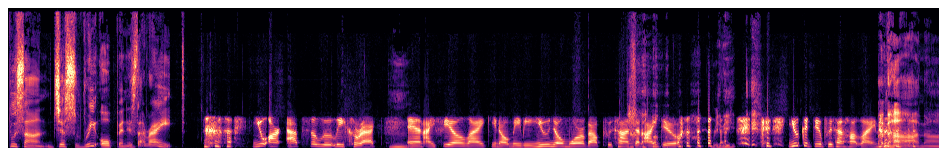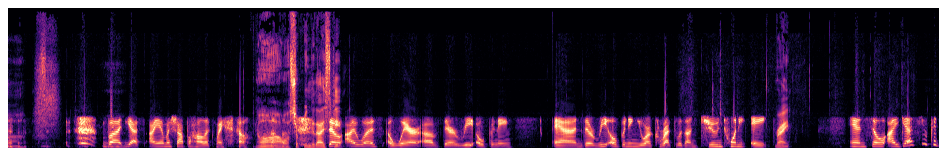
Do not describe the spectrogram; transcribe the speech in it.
Busan, just reopened. Is that right? you are absolutely correct. Mm. And I feel like, you know, maybe you know more about Busan than I do. really? you could do Busan Hotline. nah, nah. but mm. yes, I am a shopaholic myself. Oh, shopping So I was aware of their reopening. And their reopening, you are correct, was on June 28th. Right. And so I guess you could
